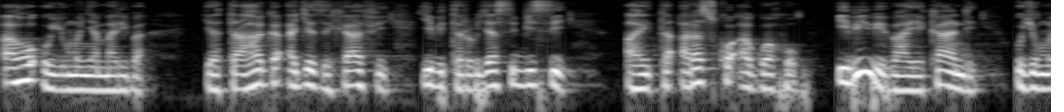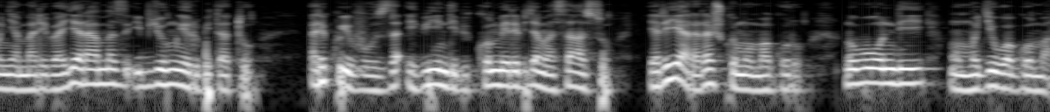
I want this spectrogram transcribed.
aho uyu munyamariba yatahaga ageze hafi y'ibitaro bya CBC ahita araswa agwaho ibi bibaye kandi uyu munyamariba yari amaze ibyumweru bitatu ari kwivuza ibindi bikomere by'amasasu yari yararashwe mu maguru n'ubundi mu mujyi wa Goma.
